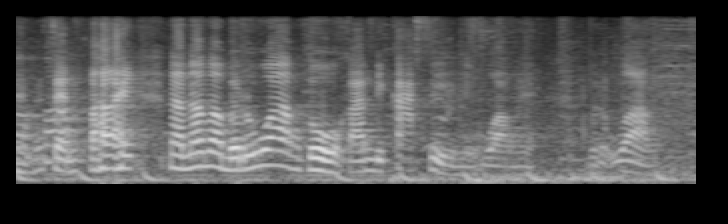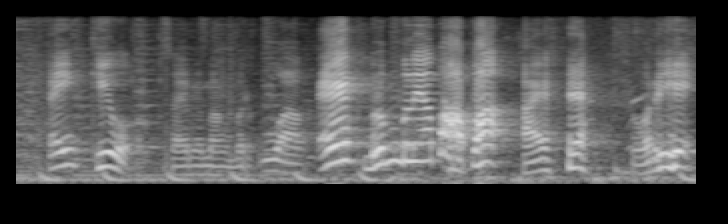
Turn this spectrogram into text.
senpai Nana mah beruang tuh kan dikasih nih uangnya beruang thank you saya memang beruang eh belum beli apa-apa eh sorry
